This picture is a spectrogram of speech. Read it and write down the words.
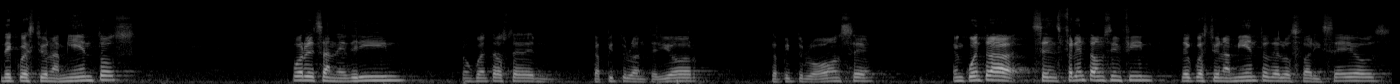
de cuestionamientos por el Sanedrín, lo encuentra usted en capítulo anterior, capítulo 11. Encuentra, se enfrenta a un sinfín de cuestionamiento de los fariseos,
